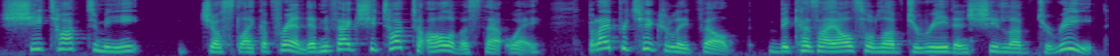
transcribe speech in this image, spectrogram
she talked to me just like a friend. And in fact, she talked to all of us that way. But I particularly felt because I also loved to read and she loved to read.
